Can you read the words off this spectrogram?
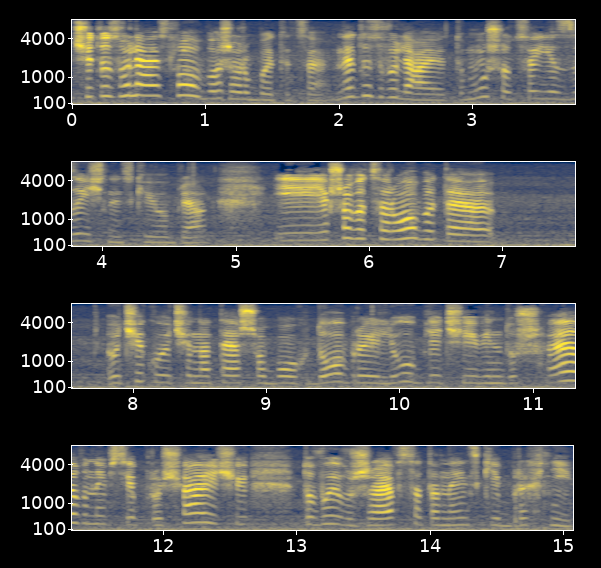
Чи дозволяє Слово Боже робити це? Не дозволяє, тому що це язичницький обряд. І якщо ви це робите, очікуючи на те, що Бог добрий, люблячий, він душевний, всі прощаючий, то ви вже в сатанинській брехні.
